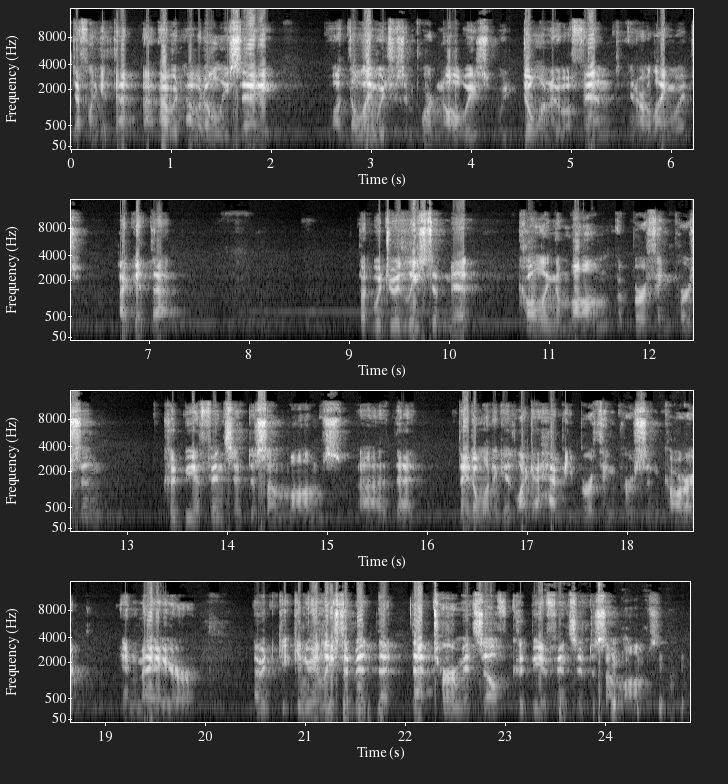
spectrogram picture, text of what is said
definitely get that. I, I would, I would only say the language is important always. We don't want to offend in our language. I get that. But would you at least admit calling a mom a birthing person could be offensive to some moms uh, that they don't want to get like a happy birthing person card in May or I mean, can you at least admit that that term itself could be offensive to some moms?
